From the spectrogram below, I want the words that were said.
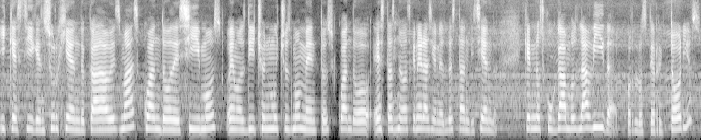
y que siguen surgiendo cada vez más cuando decimos, hemos dicho en muchos momentos, cuando estas nuevas generaciones lo están diciendo, que nos jugamos la vida por los territorios,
